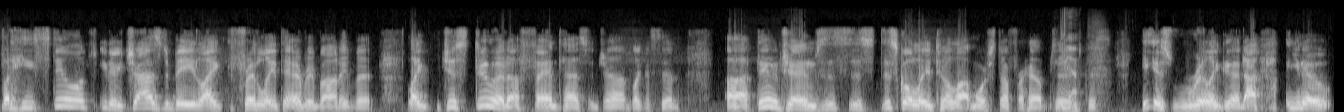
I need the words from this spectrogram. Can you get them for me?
But he still, you know, he tries to be like friendly to everybody, but like just doing a fantastic job. Like I said, uh, Theo James, this is this is going to lead to a lot more stuff for him too, Yeah. he is really good. I, you know,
